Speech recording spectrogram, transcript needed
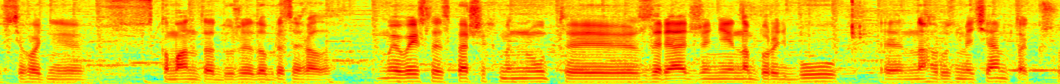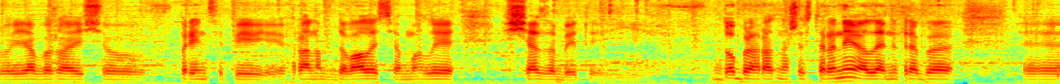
е, сьогодні команда дуже добре зіграла. Ми вийшли з перших минут е, заряджені на боротьбу, е, на гру з м'ячем, так що я вважаю, що в принципі гра нам вдавалася, могли ще забити. І добра гра з нашої сторони, але не треба е,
